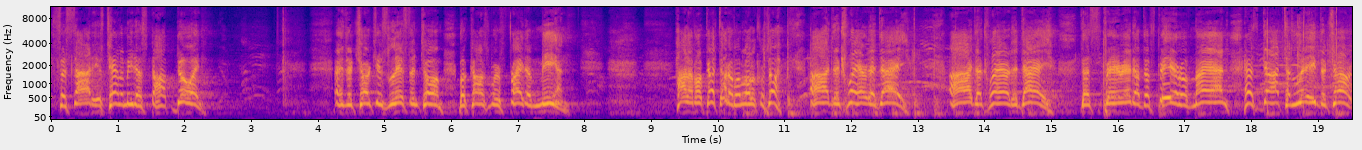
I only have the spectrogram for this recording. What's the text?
society is telling me to stop doing. And the churches listen to them because we're afraid of men. I declare today, I declare today, the spirit of the fear of man has got to leave the church.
